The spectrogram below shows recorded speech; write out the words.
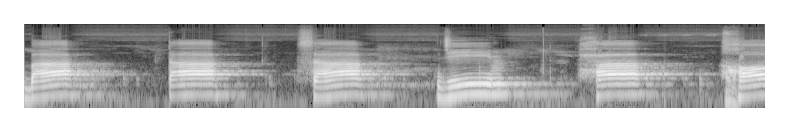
बा, ता, सा, जीम, हा, ख।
